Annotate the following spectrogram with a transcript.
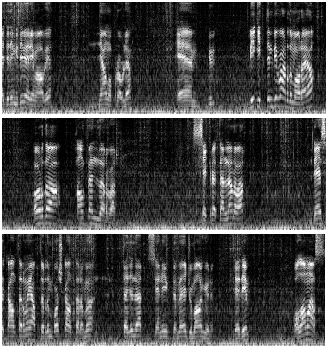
E dedim gidivereyim abi. Ne ama problem. E, bir, gittim bir vardım oraya. Orada hanımefendiler var. Sekreterler var. Neyse kantarımı yaptırdım. Boş kantarımı. Dediler seni yüklemeye cuma günü. Dedim olamaz.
